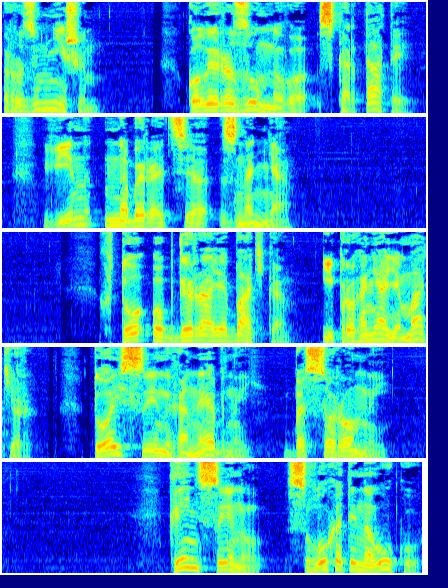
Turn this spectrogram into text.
розумнішим. Коли розумного скартати, він набереться знання. Хто обдирає батька і проганяє матір, той син ганебний, безсоромний. Кинь, сину, слухати науку,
